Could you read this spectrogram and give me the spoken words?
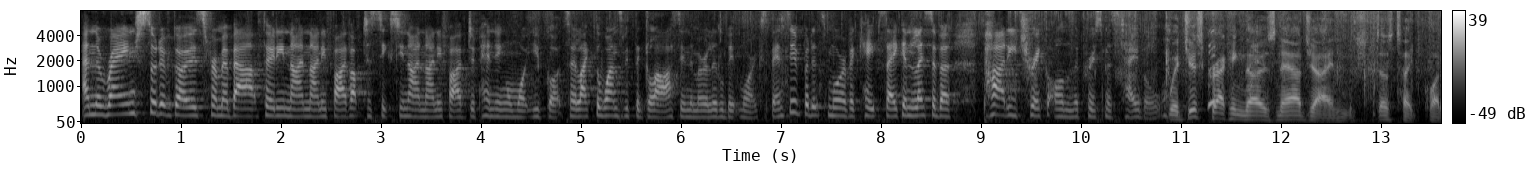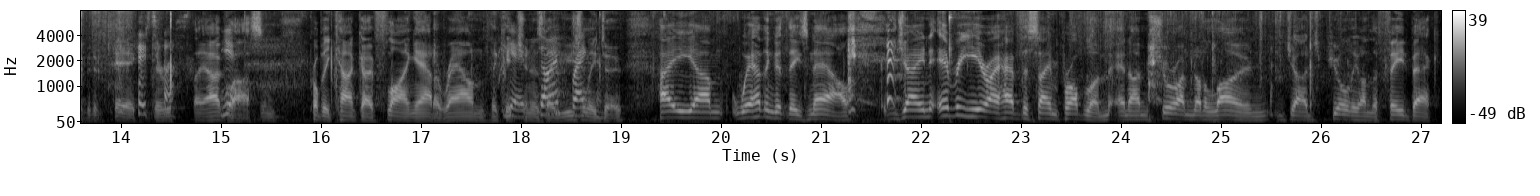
and the range sort of goes from about $39.95 up to $69.95 depending on what you've got. So like the ones with the glass in them are a little bit more expensive, but it's more of a keepsake and less of a party trick on the Christmas table. We're just cracking those now, Jane, which does take quite a bit of care because they are Yeah. glass and probably can't go flying out around the Yeah, kitchen as they usually do. Hey, um, we're having at these now. Jane, every year I have the same problem, and I'm sure I'm not alone, Judge, purely on the feedback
